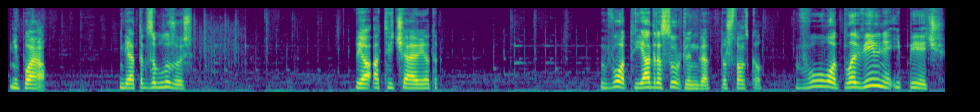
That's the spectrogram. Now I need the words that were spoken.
Не понял. Я так заблужусь. Я отвечаю, я так... Вот, ядра суртлинга, то, что он сказал. Вот, плавильня и печь.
